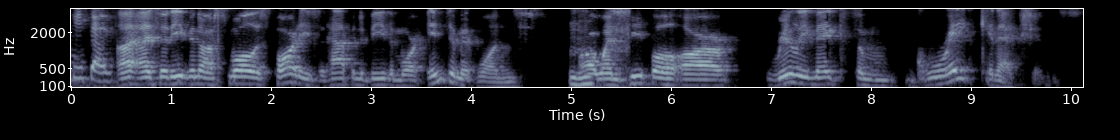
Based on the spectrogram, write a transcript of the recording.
He says, I, I said even our smallest parties that happen to be the more intimate ones Mhm. are when people are really make some great connections.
